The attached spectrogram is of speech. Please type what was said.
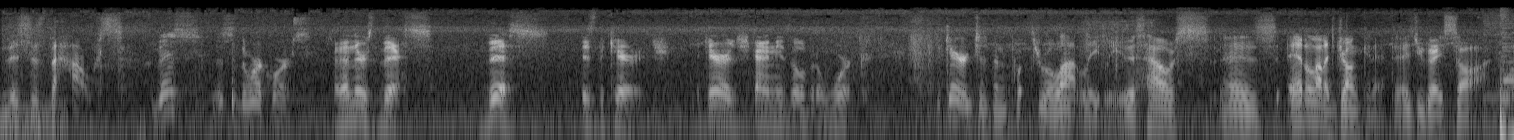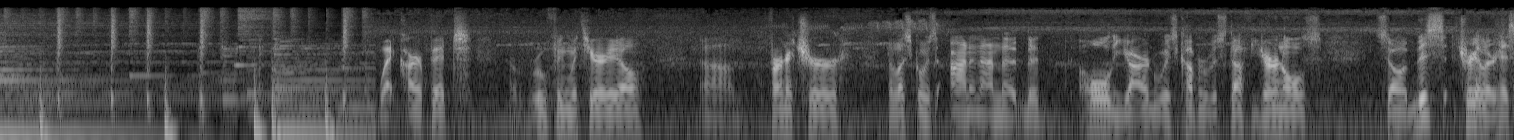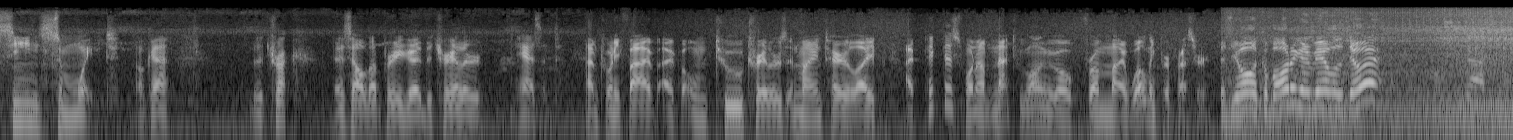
This is the house. This, this is the workhorse. And then there's this. This is the carriage. The carriage kind of needs a little bit of work. The carriage has been put through a lot lately. This house has had a lot of junk in it, as you guys saw. Wet carpet, roofing material, um, furniture, the list goes on and on. The, the whole yard was covered with stuff, urinals. So this trailer has seen some weight, okay? The truck has held up pretty good, the trailer hasn't. I'm 25, I've owned two trailers in my entire life. I picked this one up not too long ago from my welding professor. Is the old Kubota gonna be able to do it?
